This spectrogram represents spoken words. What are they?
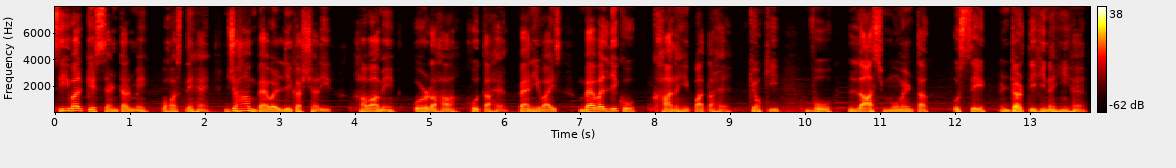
सीवर के सेंटर में पहुँचते हैं, जहाँ बेवर्ली का शरीर हवा में उड़ रहा होता है। पेनीवाइज बेवर्ली को खा नहीं पाता है, क्योंकि वो लास्ट मोमेंट तक उससे डरती ही नहीं है।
